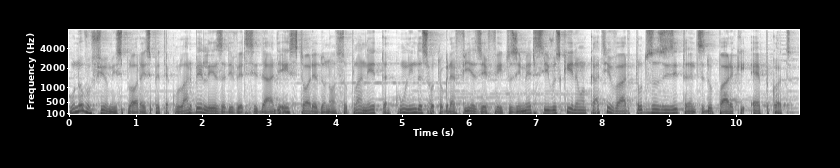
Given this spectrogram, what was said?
O novo filme explora a espetacular beleza, diversidade e a história do nosso planeta, com lindas fotografias e efeitos imersivos que irão cativar todos os visitantes do Parque Epcot.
